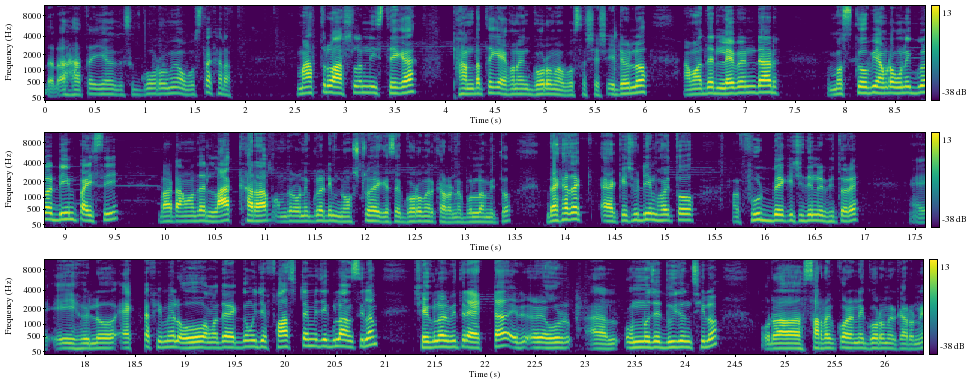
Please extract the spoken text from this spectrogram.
দাদা, হাতে ইয়ে গেছে, গরমে অবস্থা খারাপ। মাত্র আসলাম নিচ থেকে, ঠান্ডা থেকে এখন গরমে অবস্থা শেষ। এটা হলো আমাদের লেভেন্ডার মস্কোবি, আমরা অনেকগুলো ডিম পাইছি, বাট আমাদের লাক খারাপ, আমাদের অনেকগুলো ডিম নষ্ট হয়ে গেছে গরমের কারণে, বললামই তো। দেখা যাক কিছু ডিম হয়তো ফুটবে কিছুদিনের ভিতরে। এই হইল একটা ফিমেল ও আমাদের একদম ওই যে ফার্স্ট টাইমে যেগুলো আনছিলাম সেগুলোর ভিতরে একটা ওর অন্য যে দুইজন ছিল ওরা সার্ভাইভ করে নাই গরমের কারণে।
